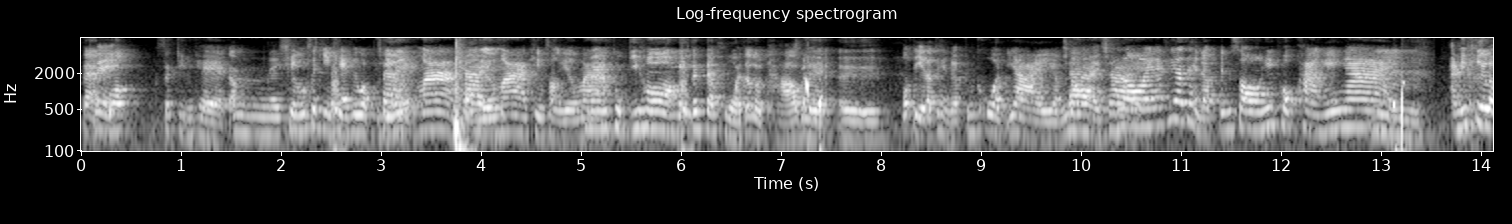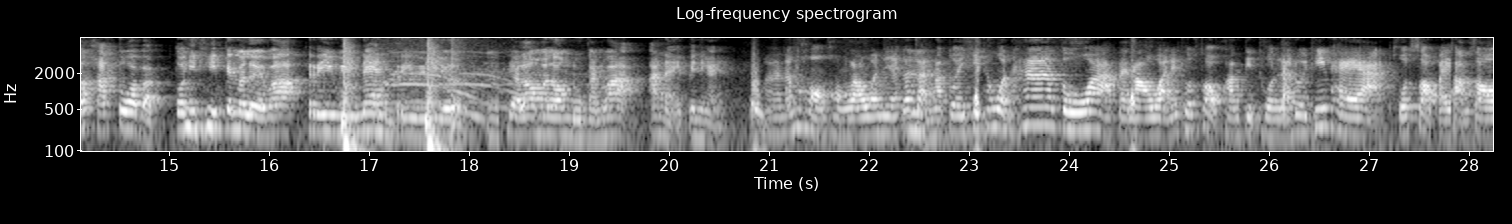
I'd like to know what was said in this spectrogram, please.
แต่เด็กพวกสกินแคร์กับ อืมในเชลฟ์สกินแคร์คือแบบใช่เยอะมากใช่ ของเยอะมากครีมสองเยอะมาก แม่งทุกยี่ห้อ มีตั้งแต่หัวจะหลดเท้าไปเลยอะเออ ปกติเราจะเห็นแบบเป็นขวดใหญ่แบบใช่น้อยใช่ น้อยนะที่เราจะเห็นแบบเป็นซองที่พกพาง่าย อืมอันนี้คือเราคัดตัวแบบตัวฮิตๆกันมาเลยว่ารีวิวแน่นรีวิวเยอะอืมเดี๋ยวเรามาลองดูกันว่าอันไหนเป็นยังไงๆ มาน้ำหอมของเราวันนี้ก็อืมจัดมาตัวคิดทั้งหมด 5 ตัว แต่เราอะได้ทดสอบความติดทนแล้วโดยที่แพรอะทดสอบไป 3 ซอ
